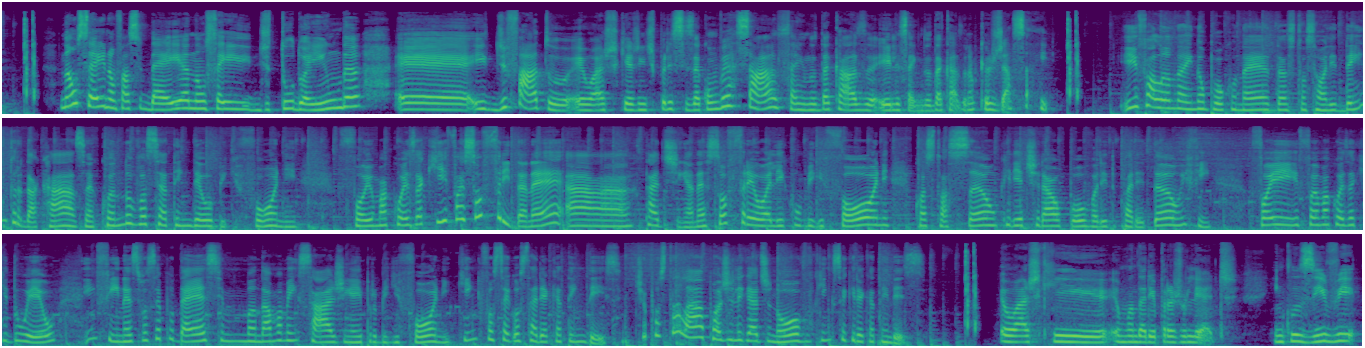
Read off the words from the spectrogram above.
Não sei, não faço ideia, não sei de tudo ainda. É... E de fato, eu acho que a gente precisa conversar saindo da casa. Ele saindo da casa, né? Porque eu já saí. E falando ainda um pouco, né, da situação ali dentro da casa, quando você atendeu o Big Fone, foi uma coisa que foi sofrida, né? A tadinha, né? Sofreu ali com o Big Fone, com a situação, queria tirar o povo ali do paredão, enfim. Foi, foi uma coisa que doeu. Enfim, né? Se você pudesse mandar uma mensagem aí pro Big Fone, quem que você gostaria que atendesse? Tipo, está lá, pode ligar de novo. Quem que você queria que atendesse? Eu acho que eu mandaria pra Juliette. Inclusive,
